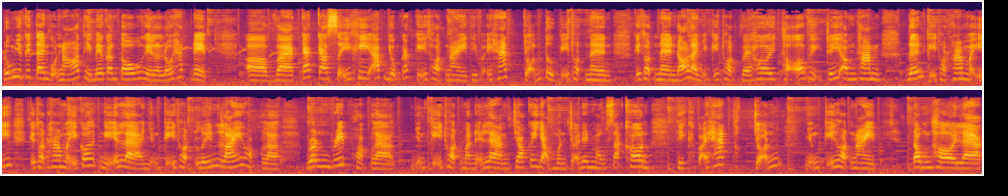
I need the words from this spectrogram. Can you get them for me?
Đúng như cái tên của nó thì bel canto có nghĩa là lối hát đẹp à, và các ca sĩ khi áp dụng các kỹ thuật này thì phải hát chuẩn từ kỹ thuật nền. Kỹ thuật nền đó là những kỹ thuật về hơi thở vị trí âm thanh. Đến kỹ thuật hoa mỹ. Kỹ thuật hoa mỹ có nghĩa là những kỹ thuật luyến láy hoặc là run rip hoặc là những kỹ thuật mà để làm cho cái giọng mình trở nên màu sắc hơn. Thì phải hát thật chuẩn những kỹ thuật này. Đồng thời là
